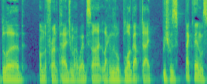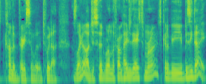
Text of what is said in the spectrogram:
blurb on the front page of my website, like a little blog update, which was back then was kind of very similar to Twitter. I was like, oh, I just heard we're on the front page of the Age tomorrow. It's going to be a busy day.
